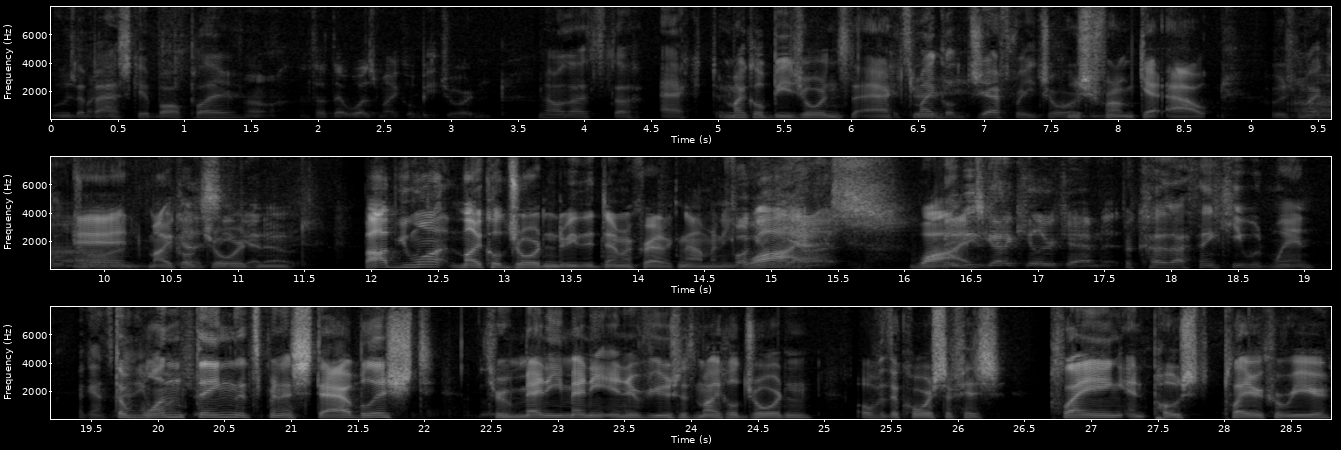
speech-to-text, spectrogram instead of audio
Who's the Michael? basketball player? Oh, I thought that was Michael B. Jordan. No, that's the actor. Michael B. Jordan's the actor It's Michael Jeffrey Jordan. who's from Get Out, Who's Michael Ah. Jordan? and Michael Gotta see Get Jordan. Out. Bob, you want Michael Jordan to be the Democratic nominee? Fucking Why? Yes. Why? Maybe he's got a killer cabinet. because I think he would win against the anyone. one thing that's been established through many many interviews with Michael Jordan over the course of his playing and post player career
